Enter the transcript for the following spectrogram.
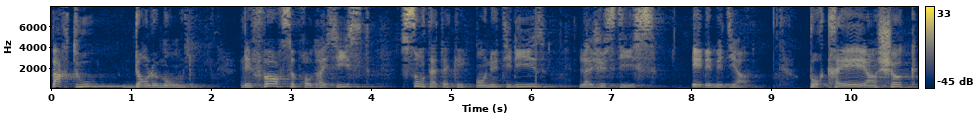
Partout dans le monde, les forces progressistes sont attaquées. On utilise la justice et les médias pour créer un choc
